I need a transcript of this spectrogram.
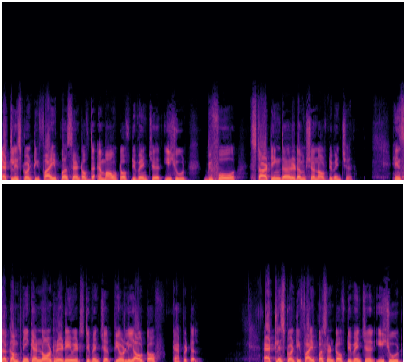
at least 25% of the amount of debenture issued before starting the redemption of debenture. Hence, a company cannot redeem its debenture purely out of capital. At least 25% of debenture issued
